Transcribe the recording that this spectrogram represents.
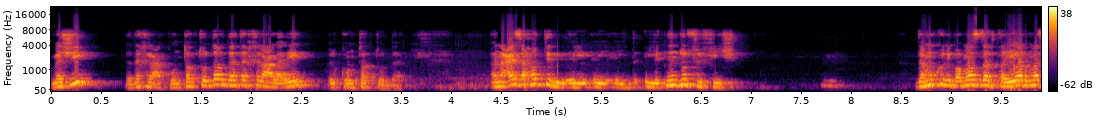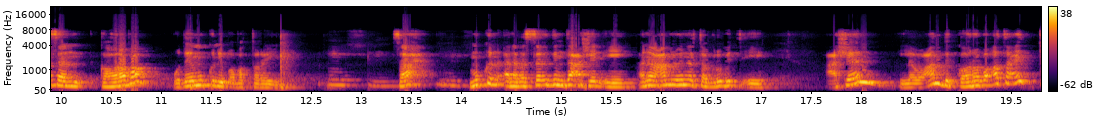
ماشي؟ ده داخل على الكونتاكتور ده وده داخل على إيه؟ الكونتاكتور ده. أنا عايز أحط الاثنين دول في الفيشة. ده ممكن يبقى مصدر تيار مثلا كهرباء وده ممكن يبقى بطارية. صح؟ ممكن أنا بستخدم ده عشان إيه؟ أنا عامله هنا لتجربة إيه؟ عشان لو عندي الكهرباء قطعت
